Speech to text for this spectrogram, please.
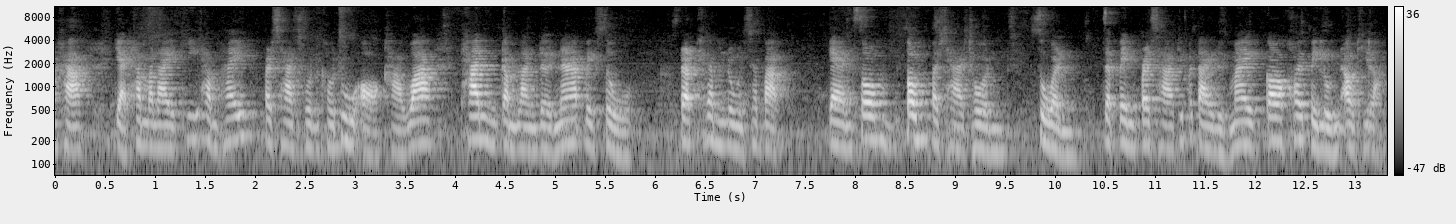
นะคะ อย่าทำอะไรที่ทำให้ประชาชนเขาดูออกค่ะว่า ท่านกำลังเดินหน้าไปสู่ รัฐธรรมนูญฉบับ แกงส้มต้มประชาชน ส่วน จะเป็นประชาธิปไตยหรือไม่ก็ค่อยไปลุ้นเอาทีหลัง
